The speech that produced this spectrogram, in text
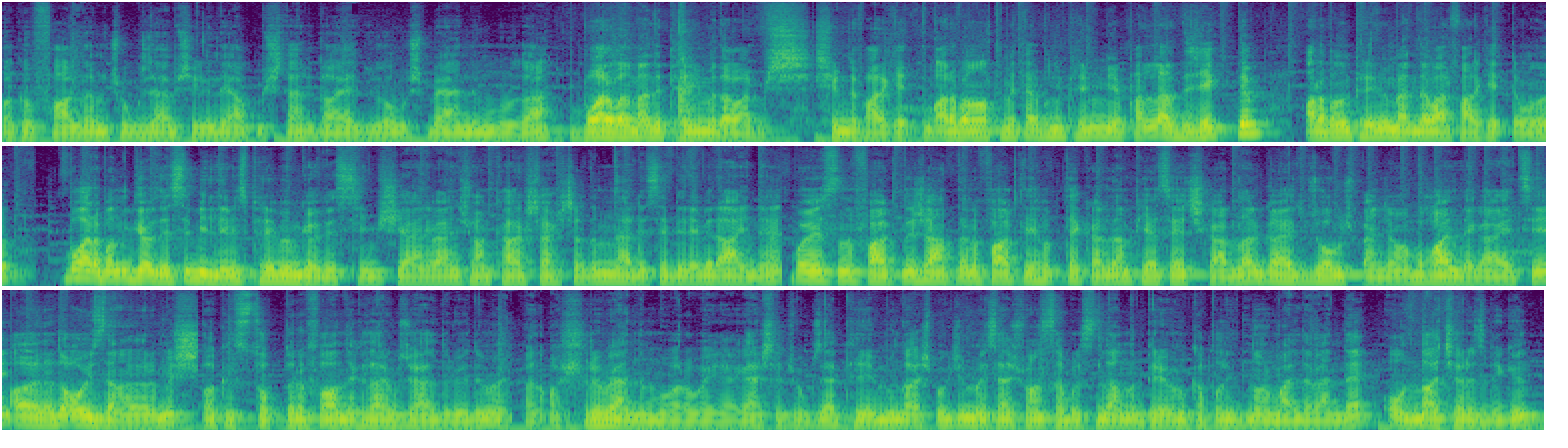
Bakın farlarını çok güzel bir şekilde yapmışlar. Gayet güzel olmuş. Beğendim bunu da. Bu arabanın bende premium'u da varmış. Şimdi fark ettim. Arabanın altı metal bunun premium yaparlar diyecektim. Arabanın premium bende var fark ettim onu. Bu arabanın gövdesi bildiğimiz premium gövdesiymiş. Yani ben şu an karşılaştırdım neredeyse birebir aynı. Boyasını farklı, jantlarını farklı yapıp tekrardan piyasaya çıkardılar. Gayet güzel olmuş bence ama bu halde gayet iyi. Ağırlığı da o yüzden ağırmış. Bakın stopları falan ne kadar güzel duruyor değil mi? Ben aşırı beğendim bu arabayı ya. Gerçekten çok güzel. Premium'u da açmak için mesela şu an sabırsızlandım. Premium'u kapalıydı normalde bende. Onu da açarız bir gün.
